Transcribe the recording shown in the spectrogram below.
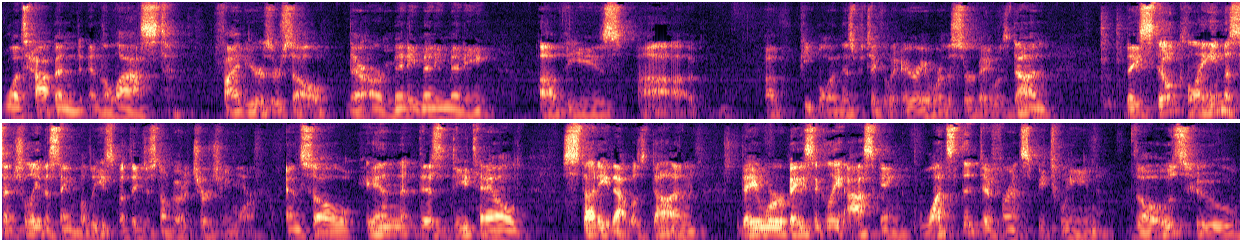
what's happened in the last five years or so, there are many, many, many of these uh, of people in this particular area where the survey was done they still claim essentially the same beliefs, but they just don't go to church anymore. And so, in this detailed study that was done, they were basically asking what's the difference between those who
